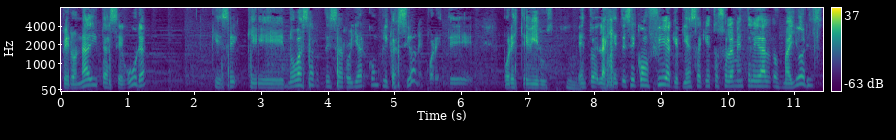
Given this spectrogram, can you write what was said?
pero nadie te asegura que, se, que no vas a desarrollar complicaciones por este, por este virus. Mm. Entonces la gente se confía que piensa que esto solamente le da a los mayores.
